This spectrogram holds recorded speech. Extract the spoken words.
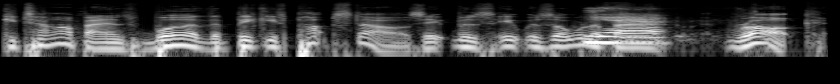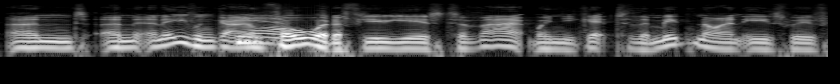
guitar bands were the biggest pop stars. It was it was all Yeah. about rock and, and and even going Yeah. forward a few years to that when you get to the mid nineties with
